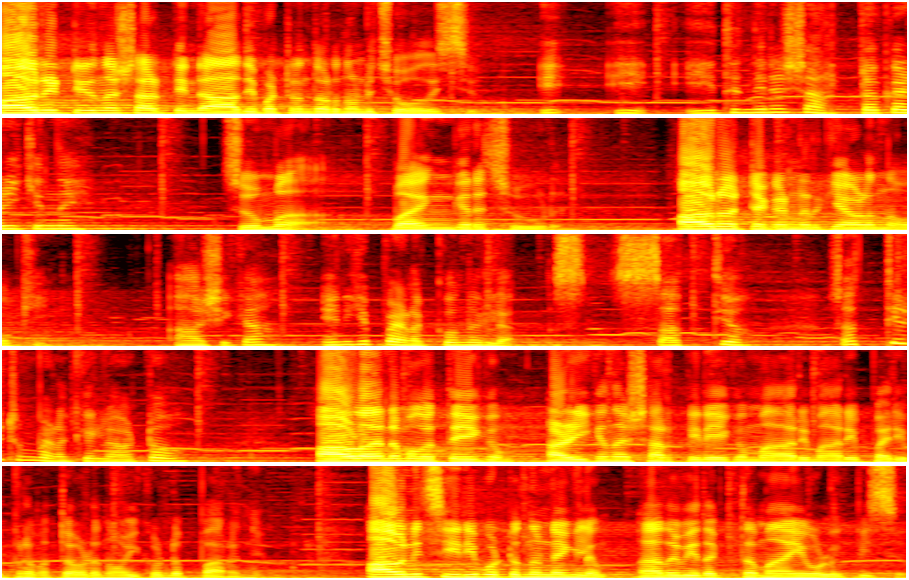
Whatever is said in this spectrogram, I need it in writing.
അവനിട്ടിരുന്ന ഷർട്ടിന്റെ ആദ്യ ബട്ടൺ തുറന്നുകൊണ്ട് ചോദിച്ചു "ഇ- ഇ- ഇതെന്തിനാ ഷർട്ടൊക്കെ അഴിക്കുന്നേ? ചുമ്മാ ഭയങ്കര ചൂട്. അവനൊറ്റ കണ്ണിറുക്കി അവളെ നോക്കി. ആഷിക എനിക്ക് പിണക്കൊന്നുമില്ല. സത്യം സത്യമായിട്ടും പിണക്കില്ല കേട്ടോ. അവൾ അവന്റെ മുഖത്തേക്കും അഴിക്കുന്ന ഷർട്ടിലേക്കും മാറി മാറി പരിഭ്രമത്തോടെ നോയിക്കൊണ്ട് പറഞ്ഞു. അവന് ചിരി പൊട്ടുന്നുണ്ടെങ്കിലും അത് വിദഗ്ധമായി ഒളിപ്പിച്ചു.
